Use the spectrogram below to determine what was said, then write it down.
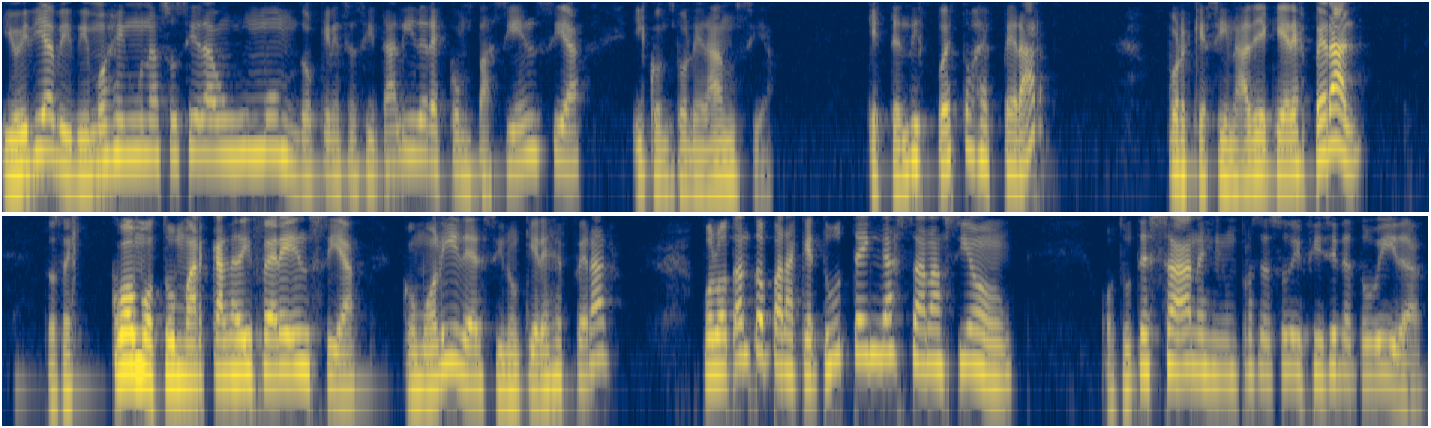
Y hoy día vivimos en una sociedad, un mundo que necesita líderes con paciencia y con tolerancia, que estén dispuestos a esperar. Porque si nadie quiere esperar, entonces, ¿cómo tú marcas la diferencia como líder si no quieres esperar? Por lo tanto, para que tú tengas sanación o tú te sanes en un proceso difícil de tu vida,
